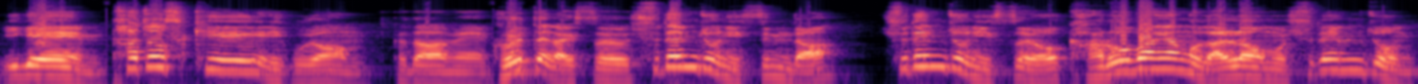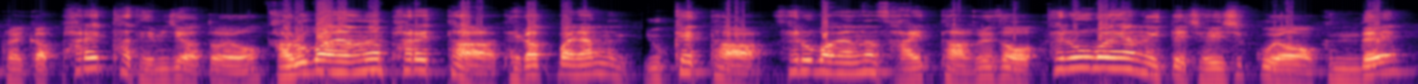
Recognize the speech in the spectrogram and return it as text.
이게 타저 스킬이고요. 그 다음에 그럴 때가 있어요. 슈뎀존이 있습니다 슈뎀존이 있어요. 가로 방향으로 날라오면 슈뎀존, 그러니까 8회타 데미지가 떠요. 가로 방향은 8회타, 대각 방향은 6회타, 세로 방향은 4회타. 그래서 세로 방향일 때 제일 쉽고요. 근데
